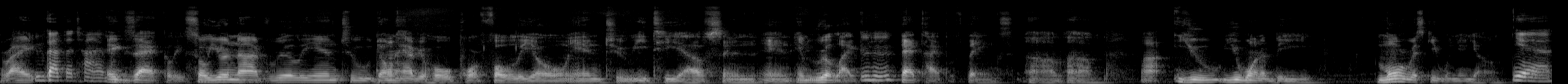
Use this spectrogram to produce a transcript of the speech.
right? You've got the time. Exactly. So you're not really into don't have your whole portfolio into ETFs and and, and real like that type of things. Um, um, uh, you you want to be more risky when you're young. yeah.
